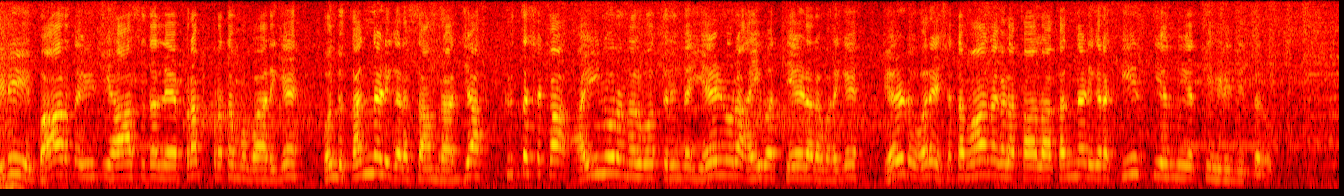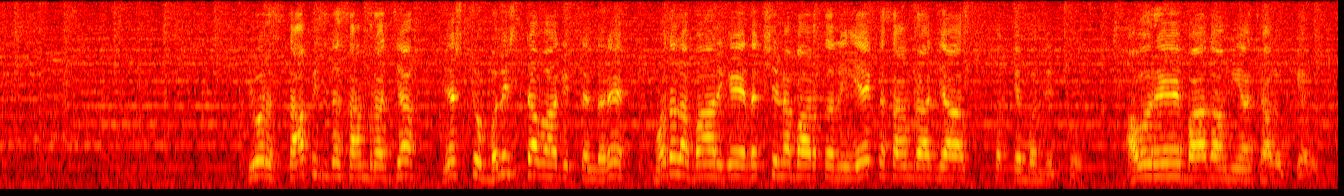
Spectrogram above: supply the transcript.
ಇಡೀ ಭಾರತ ಇತಿಹಾಸದಲ್ಲೇ ಪ್ರಪ್ರಥಮ ಬಾರಿಗೆ ಒಂದು ಕನ್ನಡಿಗರ ಸಾಮ್ರಾಜ್ಯ, ಕ್ರಿಸ್ತಶಕ ಐನೂರ ನಲವತ್ತರಿಂದ ಏಳ್ನೂರ ಐವತ್ತೇಳರವರೆಗೆ ಎರಡೂವರೆ ಶತಮಾನಗಳ ಕಾಲ ಕನ್ನಡಿಗರ ಕೀರ್ತಿಯನ್ನು ಎತ್ತಿ ಹಿಡಿದಿದ್ದರು. ಇವರು ಸ್ಥಾಪಿಸಿದ ಸಾಮ್ರಾಜ್ಯ ಎಷ್ಟು ಬಲಿಷ್ಠವಾಗಿತ್ತೆಂದರೆ ಮೊದಲ ಬಾರಿಗೆ ದಕ್ಷಿಣ ಭಾರತದಲ್ಲಿ ಏಕ ಸಾಮ್ರಾಜ್ಯ ಅಸ್ತಿತ್ವಕ್ಕೆ ಬಂದಿತ್ತು. ಅವರೇ ಬಾದಾಮಿಯ ಚಾಲುಕ್ಯರು.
